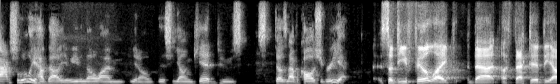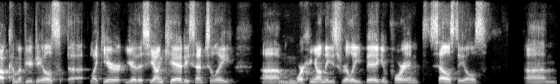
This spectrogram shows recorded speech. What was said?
absolutely have value even though i'm you know this young kid who's doesn't have a college degree yet so do you feel like that affected the outcome of your deals uh, like you're you're this young kid essentially um, mm-hmm. working on these really big important sales deals um,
